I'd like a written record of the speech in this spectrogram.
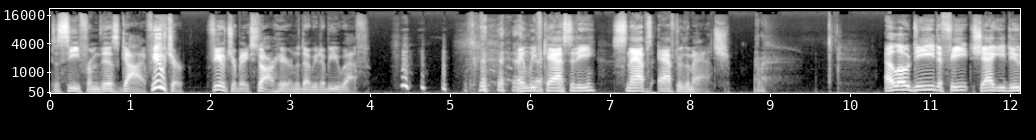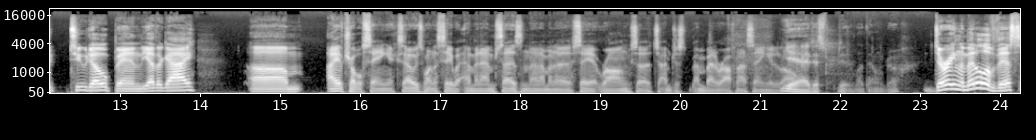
to see from this guy. Future, future big star here in the WWF. and Leif Cassidy snaps after the match. LOD defeat Shaggy Do Two Dope and the other guy. Um, I have trouble saying it because I always want to say what Eminem says, and then I'm gonna say it wrong. So I'm just I'm better off not saying it at all. Yeah, just, just let that one go. During the middle of this,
